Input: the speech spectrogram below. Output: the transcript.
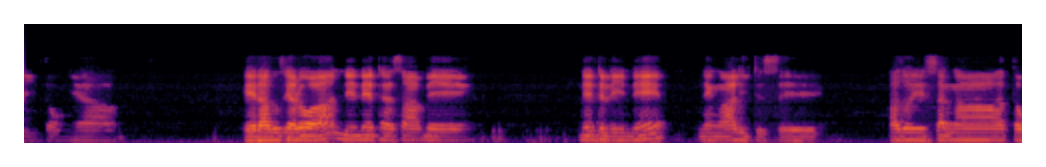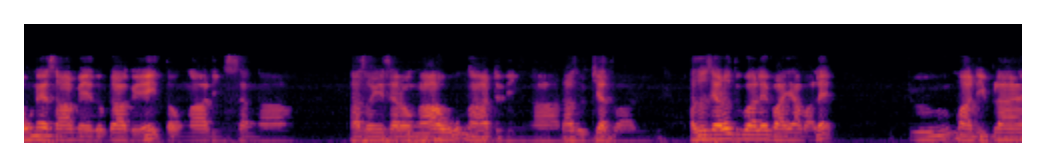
လီ3ညကဲဒါဆိုဆရာတို့ကနှစ်နဲ့ထပ်စားမယ်နှစ်တလီနဲ့နှစ်5လီ30ဒါဆိုရင်15 3နဲ့စားမယ်သုဒ္ဓဂိမ်း3 5လီ15ဒါဆိုရင်ဆရာတို့9ကို9တလီ9ဒါဆိုပြတ်သွားပြီဒါဆိုဆရာတို့သူကလည်းဗာရပါလဲ 2 multiply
